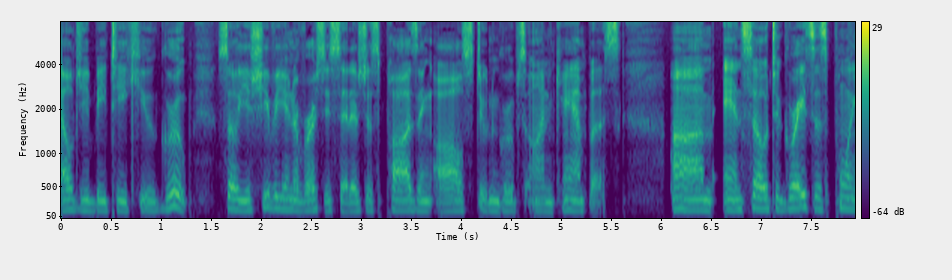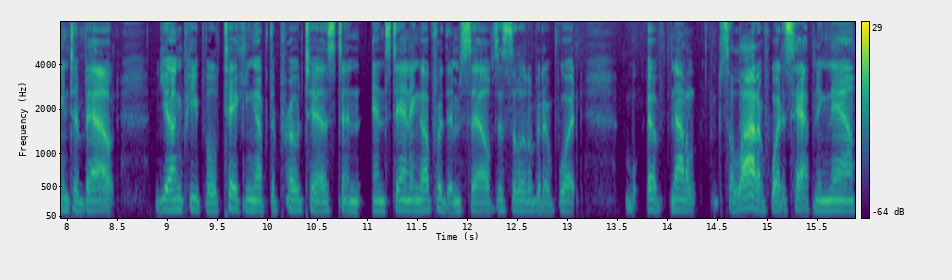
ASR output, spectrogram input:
LGBTQ group. So Yeshiva University said it's just pausing all student groups on campus. Um, and so, to Grace's point about young people taking up the protest and, and standing up for themselves, it's a little bit of what not a, it's a lot of what is happening now.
